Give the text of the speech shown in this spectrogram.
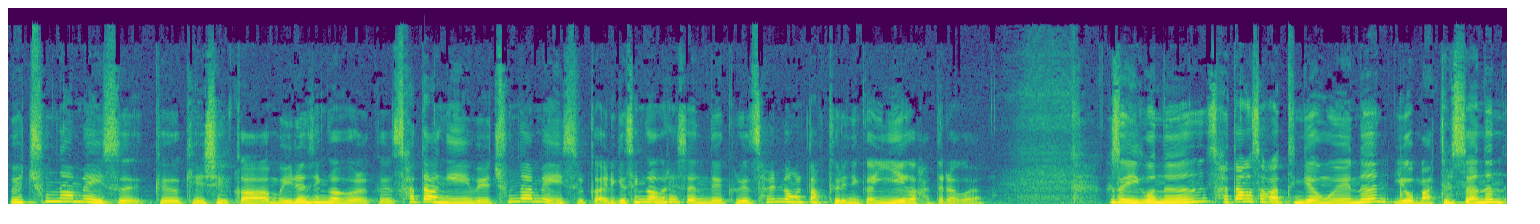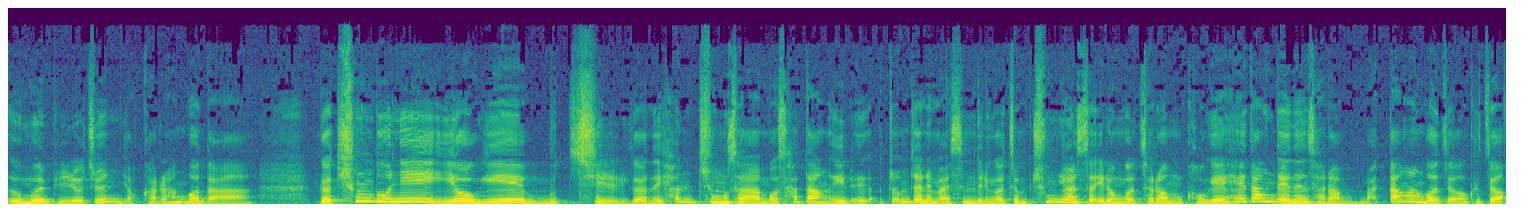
왜 충남에 있을 그 계실까? 뭐 이런 생각을 그 사당이 왜 충남에 있을까 이렇게 생각을 했었는데 그 설명을 딱 들으니까 이해가 가더라고요. 그래서 이거는 사당사 같은 경우에는 이 마틀사는 음을 빌려준 역할을 한 거다. 그러니까 충분히 여기에 묻힐, 그러니까 현충사, 뭐 사당, 이- 좀 전에 말씀드린 것처럼 충렬사 이런 것처럼 거기에 해당되는 사람 마땅한 거죠, 그죠?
